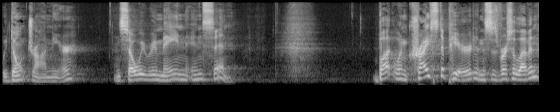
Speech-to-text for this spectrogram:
We don't draw near, and so we remain in sin. But when Christ appeared, and this is verse 11,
